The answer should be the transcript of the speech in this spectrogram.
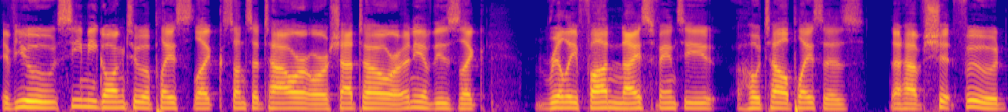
if you see me going to a place like Sunset Tower or Chateau or any of these like really fun, nice, fancy hotel places that have shit food,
